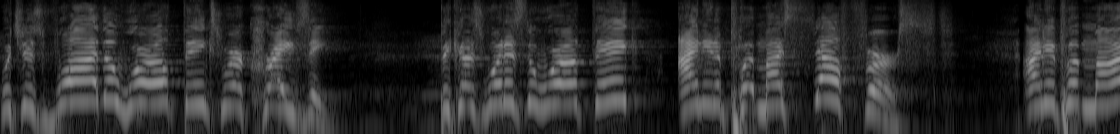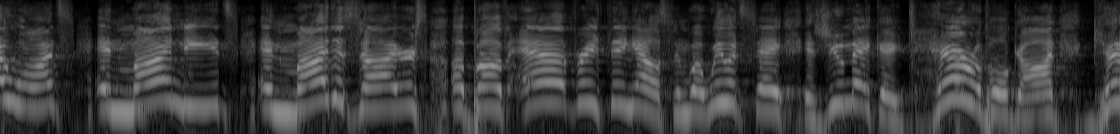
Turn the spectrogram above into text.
which is why the world thinks we're crazy. Because what does the world think? I need to put myself first. I need to put my wants and my needs and my desires above everything else. And what we would say is, you make a terrible God, get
